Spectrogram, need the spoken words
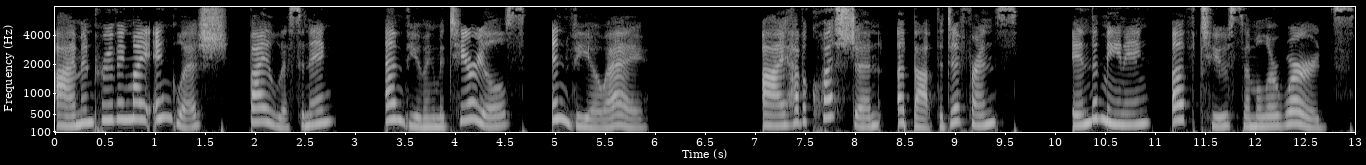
I'm improving my English by listening and viewing materials in VOA. I have a question about the difference in the meaning of two similar words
